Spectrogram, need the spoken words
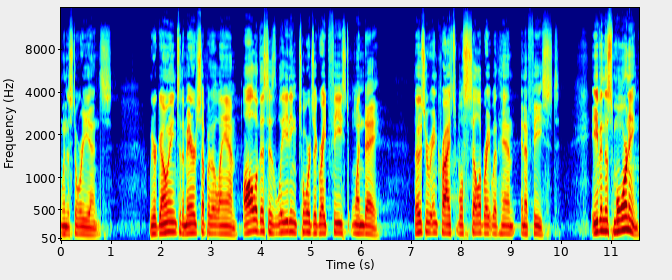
when the story ends? We are going to the marriage supper of the Lamb. All of this is leading towards a great feast one day. Those who are in Christ will celebrate with Him in a feast. Even this morning,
